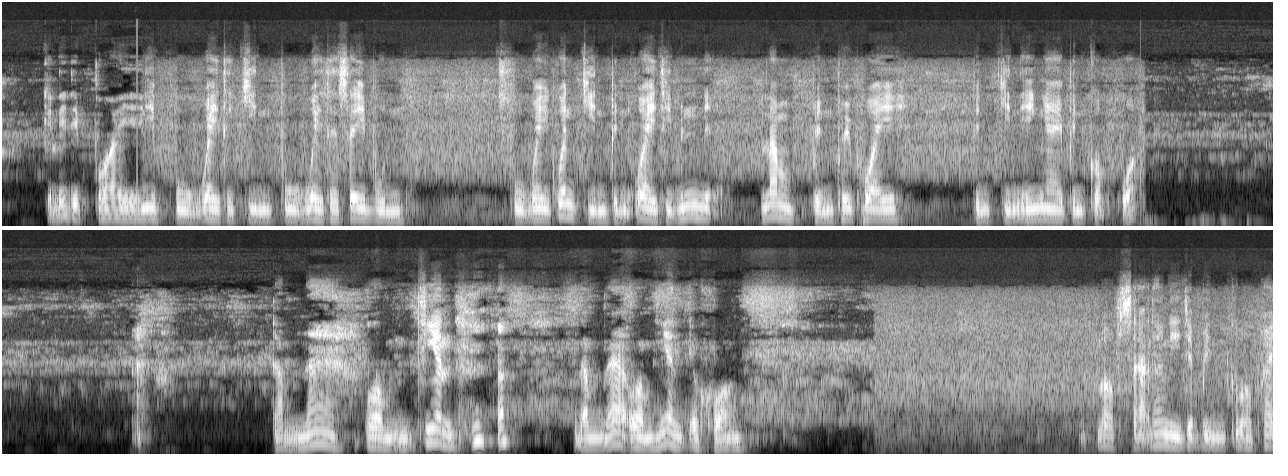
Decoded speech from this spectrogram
ำก็เลยได้ปล่อยนี่ปลูกไว้ถ้ากินปลูกไว้ถ้าใส่บุญปลูกไว้ควรกินเป็นอ้อยที่มันเนื้อล่ำเป็นพลอยๆเป็นกินง่ายๆเป็นกรอบกวบดำหน้าอ้อมเทียนดำหน้าอ้อมเทียนเจ้าของ รอบสระทั้งนี้จะเป็นกอไผ่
